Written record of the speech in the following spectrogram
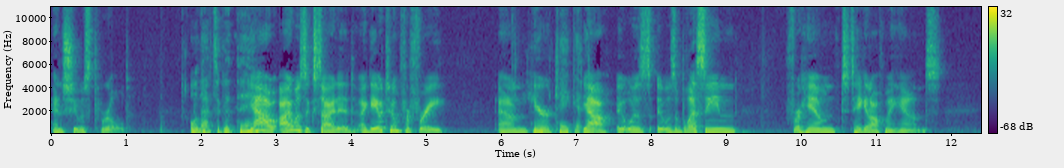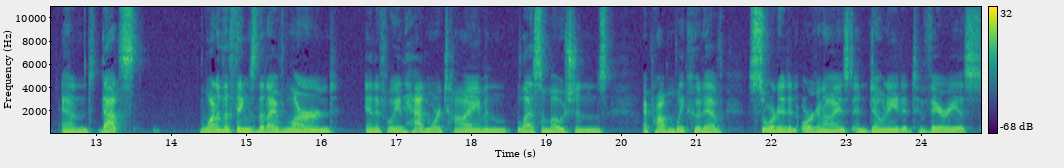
and she was thrilled. oh, that's a good thing. Yeah, I was excited. I gave it to him for free, and Here, take it. yeah, it was it was a blessing for him to take it off my hands. And that's one of the things that I've learned and if we had had more time and less emotions, I probably could have sorted and organized and donated to various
